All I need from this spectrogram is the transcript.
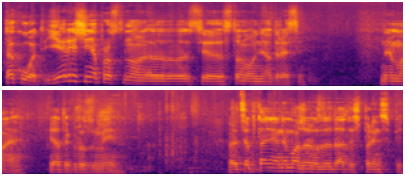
Так от, є рішення про встанов- е, встановлення адреси? Немає, я так розумію. Е, Це питання не може розглядатись в принципі.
